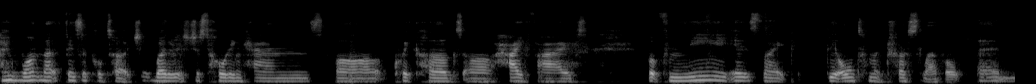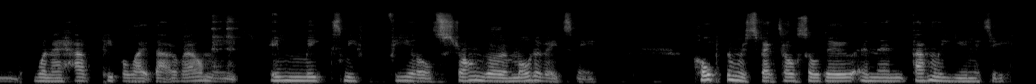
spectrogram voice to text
I want that physical touch, whether it's just holding hands or quick hugs or high fives. But for me, it's like the ultimate trust level. And when I have people like that around me, it makes me feel stronger and motivates me. Hope and respect also do. And then family unity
